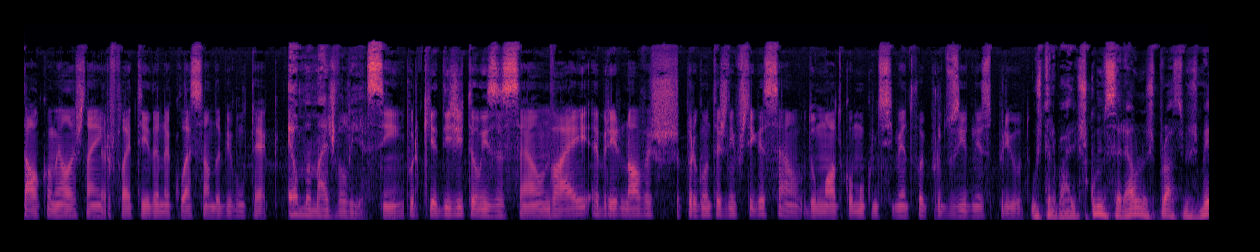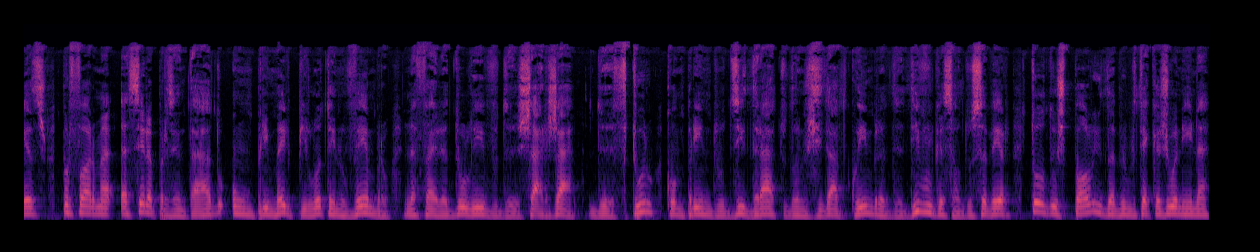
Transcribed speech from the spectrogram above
tal como ela está refletida na coleção da biblioteca. É uma mais-valia. Sim, porque a digitalização vai abrir novas perguntas de investigação, do modo como o conhecimento foi produzido nesse período. Os trabalhos começarão nos próximos meses, por forma a ser apresentado um primeiro piloto em novembro, na Feira do Livro de Sharjah. De futuro, cumprindo o desidrato da Universidade de Coimbra de divulgação do saber, todo o espólio da Biblioteca Joanina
